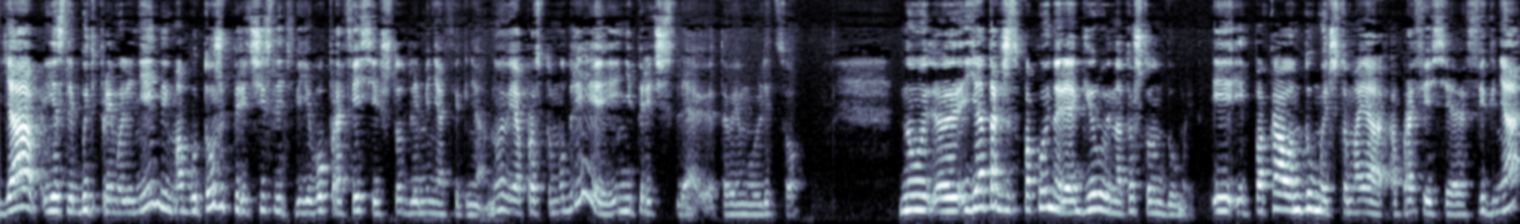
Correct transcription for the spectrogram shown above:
я, если быть прямолинейной, могу тоже перечислить в его профессии, что для меня фигня. Но я просто мудрее и не перечисляю этого ему лицо. Но э, я также спокойно реагирую на то, что он думает. И, и пока он думает, что моя профессия фигня,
